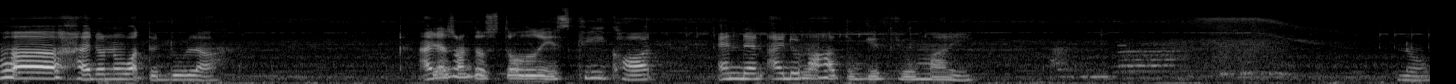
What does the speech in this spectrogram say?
Uh, I don't know what to do lah. I just want to steal this key card and then I don't know how to give you money. No.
